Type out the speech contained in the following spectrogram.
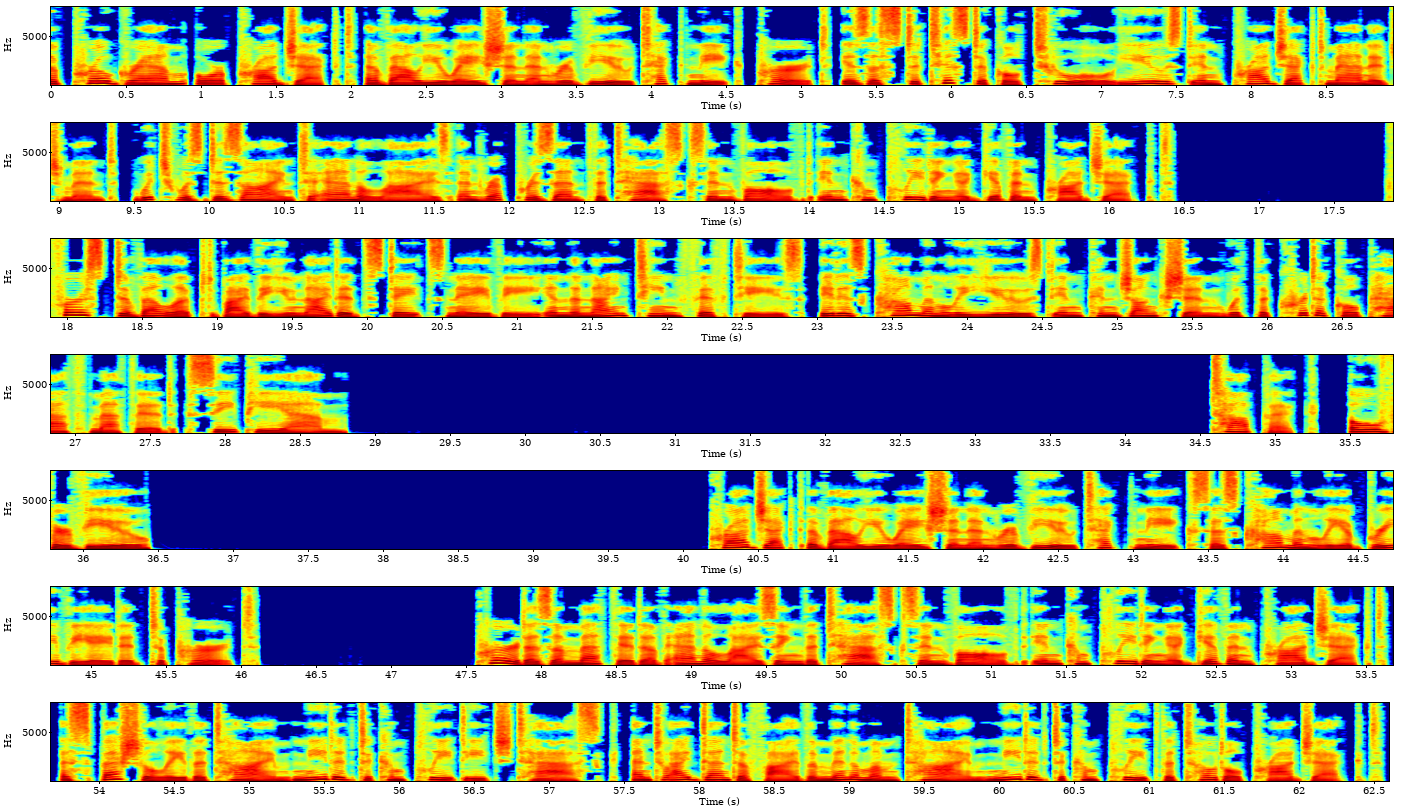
The program or project evaluation and review technique (PERT) is a statistical tool used in project management, which was designed to analyze and represent the tasks involved in completing a given project. First developed by the United States Navy in the 1950s, it is commonly used in conjunction with the critical path method (CPM). Topic Overview Project evaluation and review techniques is commonly abbreviated to PERT. PERT is a method of analyzing the tasks involved in completing a given project, especially the time needed to complete each task, and to identify the minimum time needed to complete the total project.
